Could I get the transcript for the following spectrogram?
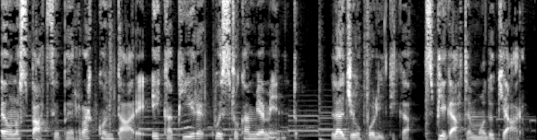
è uno spazio per raccontare e capire questo cambiamento. La geopolitica spiegata in modo chiaro.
